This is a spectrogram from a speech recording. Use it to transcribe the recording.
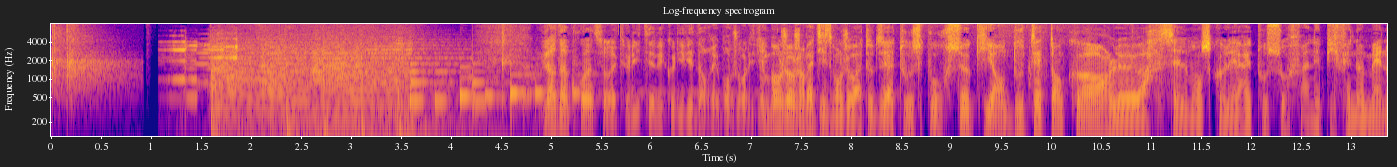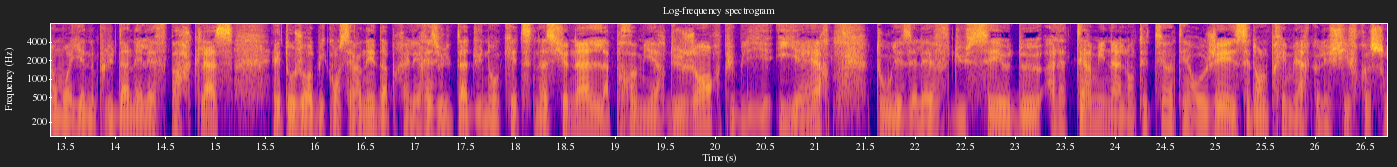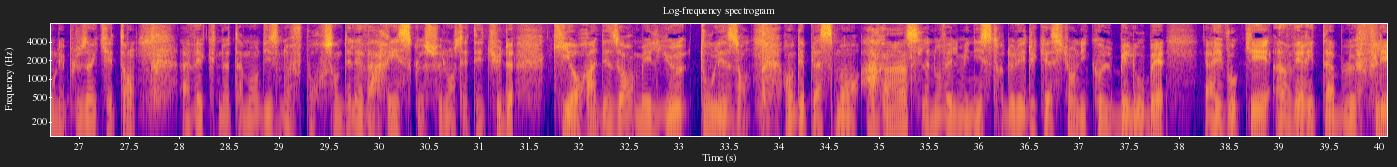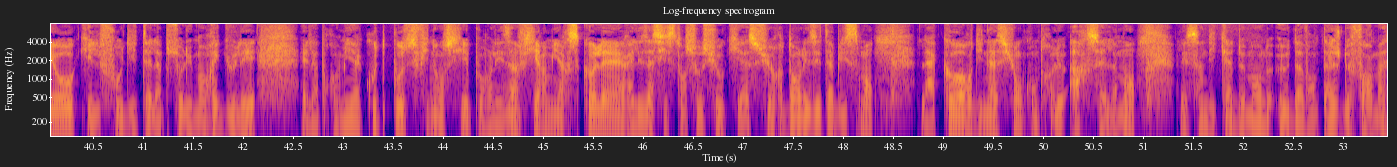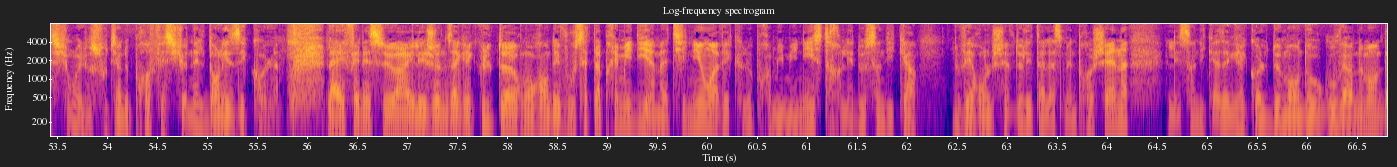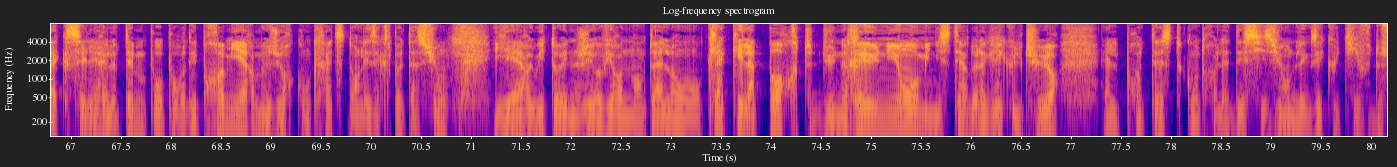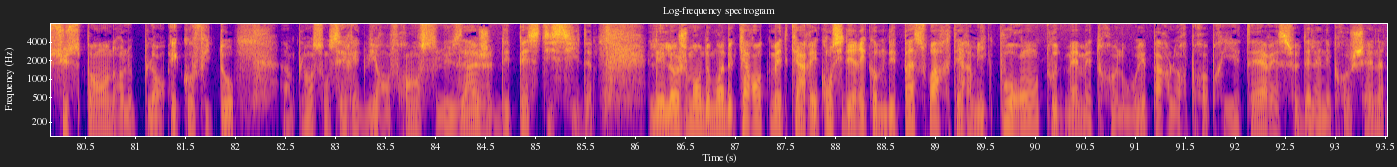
L'heure d'un point sur l'actualité avec Olivier Denré. Bonjour Olivier. Bonjour Jean-Baptiste, bonjour à toutes et à tous. Pour ceux qui en doutaient encore, le harcèlement scolaire est tout sauf un épiphénomène. En moyenne, plus d'un élève par classe est aujourd'hui concerné d'après les résultats d'une enquête nationale, la première du genre, publiée hier. Tous les élèves du CE2 à la terminale ont été interrogés et c'est dans le primaire que les chiffres sont les plus inquiétants, avec notamment 19% d'élèves à risque selon cette étude qui aura désormais lieu tous les ans. En déplacement à Reims, la nouvelle ministre de l'Éducation, Nicole Belloubet, a évoqué un véritable fléau qu'il faut, dit-elle, absolument réguler. Elle a promis un coup de pouce financier pour les infirmières scolaires et les assistants sociaux qui assurent dans les établissements la coordination contre le harcèlement. Les syndicats demandent, eux, davantage de formation et le soutien de professionnels dans les écoles. La FNSEA et les jeunes agriculteurs ont rendez-vous cet après-midi à Matignon avec le Premier ministre. Les deux syndicats verront le chef de l'État la semaine prochaine. Les syndicats agricoles demandent au gouvernement d'accélérer le tempo pour des premières mesures concrètes dans les exploitations. Hier, huit ONG environnementales ont claqué la porte d'une réunion au ministère de l'Agriculture. Elles protestent contre la décision de l'exécutif de suspendre le plan Ecofito, un plan censé réduire en France l'usage des pesticides. Les logements de moins de 40 mètres carrés considérés comme des passoires thermiques pourront tout de même être loués par leurs propriétaires et ce dès l'année prochaine.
